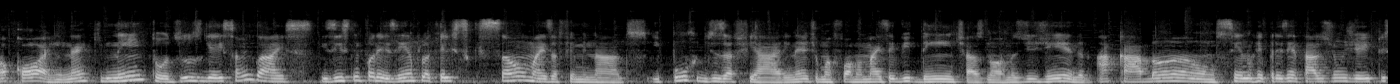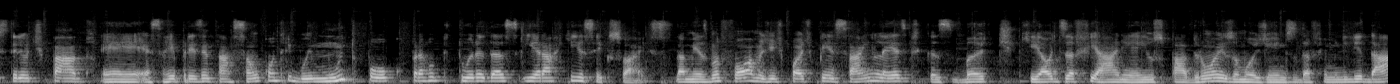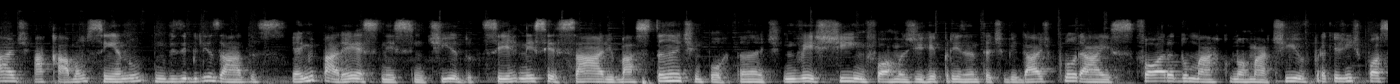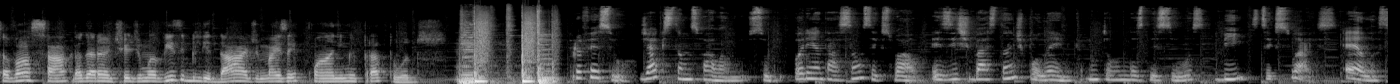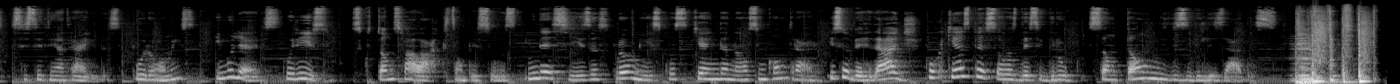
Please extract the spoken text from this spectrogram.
ocorre, né, que nem todos os gays são iguais. Existem, por exemplo, aqueles que são mais afeminados e por desafiarem, né, de uma forma mais evidente as normas de gênero, acabam sendo representados de um jeito estereotipado. É, essa representação contribui muito pouco para a ruptura das hierarquias sexuais. Da mesma forma, a gente pode pensar em lésbicas, but que ao desafiarem aí os padrões homogêneos da feminilidade, acabam sendo invisibilizadas e aí me parece, nesse sentido, ser necessário bastante importante investir em formas de representatividade plurais, fora do marco normativo, para que a gente possa avançar na garantia de uma visibilidade mais equânime para todos. Professor, já que estamos falando sobre orientação sexual, existe bastante polêmica em torno das pessoas bissexuais. Elas se sentem atraídas por homens e mulheres. Por isso, escutamos falar que são pessoas indecisas, promíscuas que ainda não se encontraram. Isso é verdade? Por que as pessoas desse grupo são tão invisibilizadas?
